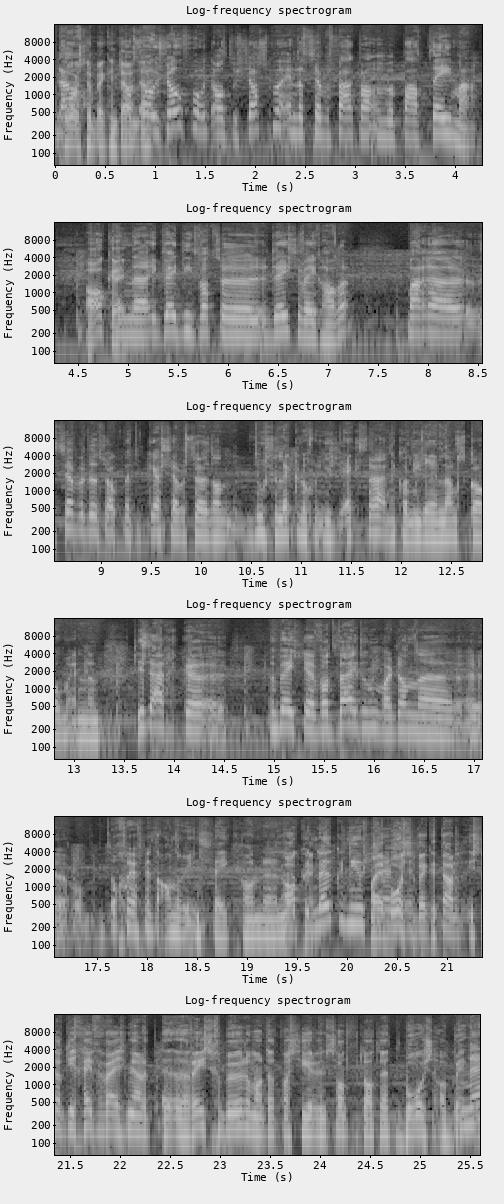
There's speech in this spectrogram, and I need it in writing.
nou, back in town. Sowieso voor het enthousiasme. En dat ze hebben vaak wel een bepaald thema. Oké. En ik weet niet wat ze deze week hadden. Maar eh, ze hebben dus ook met de kerst hebben ze, dan doen ze lekker nog een uurtje extra. En dan kan iedereen langskomen. En dan, het is eigenlijk eh, een beetje wat wij doen. Maar dan eh, eh, op, toch weer met een andere insteek. Gewoon eh, leuke, Oké. leuke. Maar ja, Boys are back in town. Is dat die verwijzing naar het eh, race gebeuren? Want dat was hier in Zandvoort altijd. Boys are back in town.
